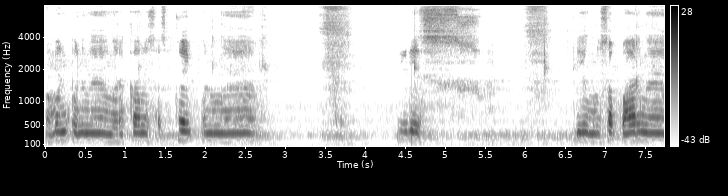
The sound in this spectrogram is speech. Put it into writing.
கமெண்ட் பண்ணுங்கள் மறக்காமல் சப்ஸ்கிரைப் பண்ணுங்கள் வீடியோஸ் வீடியோ முழுசாக முழுசாக பாருங்கள்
